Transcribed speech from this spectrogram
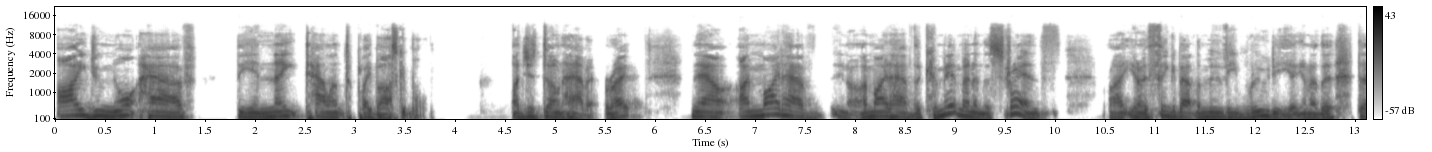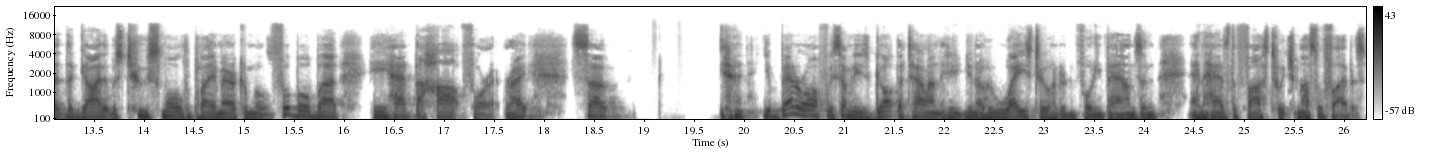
I do not have the innate talent to play basketball. I just don't have it, right? Now, I might have, you know, I might have the commitment and the strength, right? You know, think about the movie Rudy, you know, the, the, the guy that was too small to play American rules football, but he had the heart for it, right? So you're better off with somebody who's got the talent, who, you know, who weighs 240 pounds and, and has the fast twitch muscle fibers.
